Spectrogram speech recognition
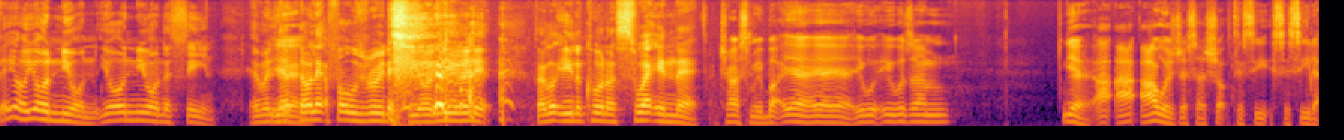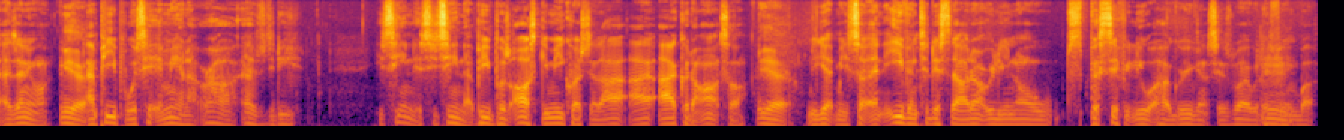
Yeah, You're, you're new on you're new on the scene. I mean, Yeah. don't let foes ruin it. you, You're new in it. So I got you in the corner sweating there. Trust me, but yeah, yeah, yeah. It, it was um, yeah. I, I I was just as shocked to see to see that as anyone. Yeah. And people was hitting me like, "Rah, Evs, did you you seen this? You seen that?" People was asking me questions I I, I couldn't answer. Yeah. You get me? So and even to this day, I don't really know specifically what her grievances were with the Mm. thing. But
